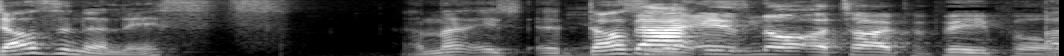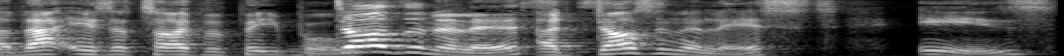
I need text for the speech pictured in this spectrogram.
dozenalists, and that is a dozen. That is not a type of people. uh, that is a type of people. Dozenalist. a dozenalist is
